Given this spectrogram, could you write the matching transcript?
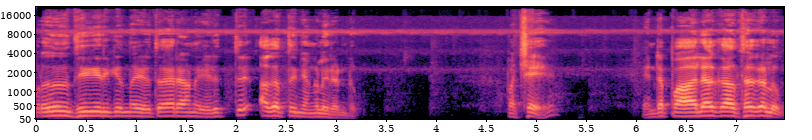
പ്രതിനിധീകരിക്കുന്ന എഴുത്തുകാരാണ് എഴുത്ത് അകത്ത് ഞങ്ങൾ രണ്ടും. പക്ഷേ എന്റെ പല കഥകളും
